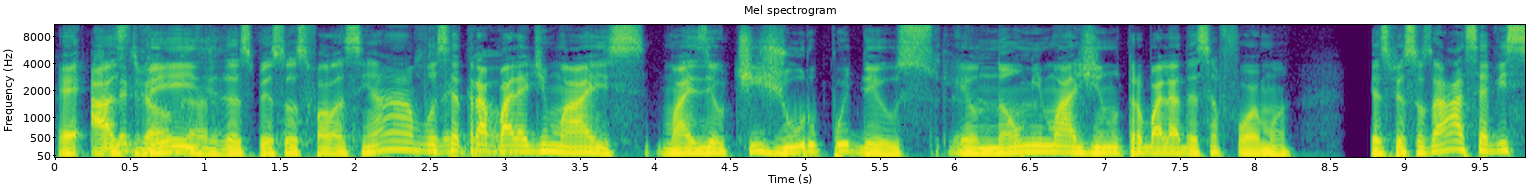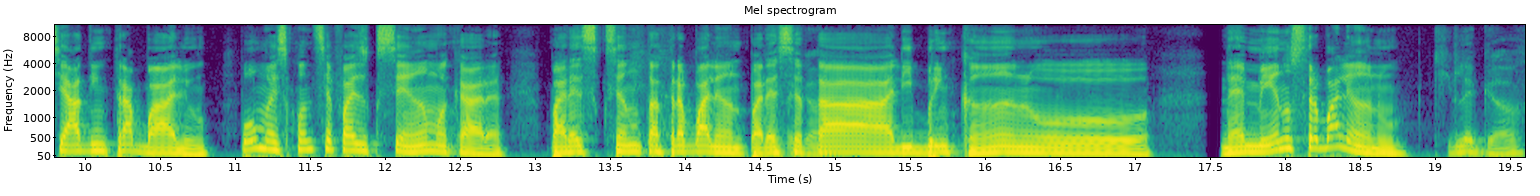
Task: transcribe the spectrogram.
É, às legal, vezes cara. as pessoas falam assim: ah, você trabalha demais. Mas eu te juro por Deus, eu não me imagino trabalhar dessa forma. E as pessoas, ah, você é viciado em trabalho. Pô, mas quando você faz o que você ama, cara, parece que você não tá trabalhando, parece que você tá ali brincando, né? Menos trabalhando. Que legal.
